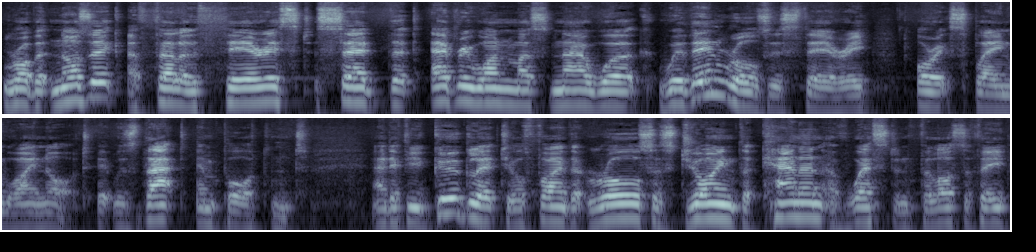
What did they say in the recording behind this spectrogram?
Robert Nozick, a fellow theorist, said that everyone must now work within Rawls's theory or explain why not. It was that important. And if you Google it, you'll find that Rawls has joined the canon of Western philosophy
